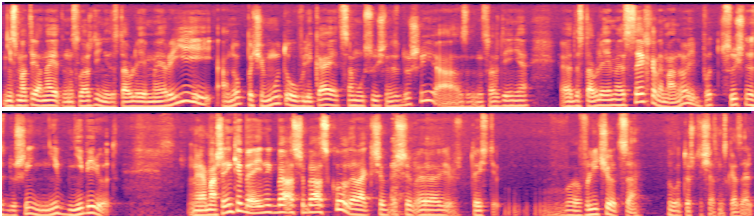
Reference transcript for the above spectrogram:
несмотря на это наслаждение, доставляемое Рией, оно почему-то увлекает саму сущность души, а наслаждение, доставляемое сехелем, оно вот сущность души не, не берет. Машинки бейник баашибаскол, то есть влечется, ну, вот то, что сейчас мы сказали.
